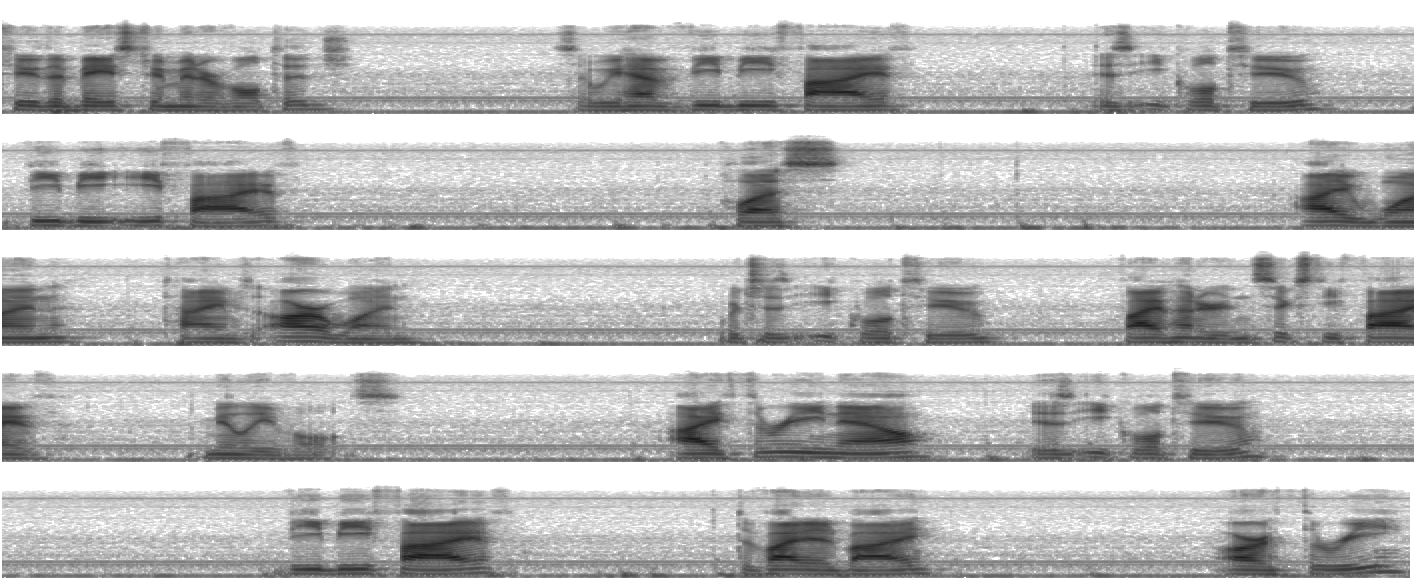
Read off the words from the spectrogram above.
to the base to emitter voltage. So we have VB5 is equal to VBE5 plus I1 times R1, which is equal to 565 millivolts. I3 now is equal to VB5 divided by R3,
